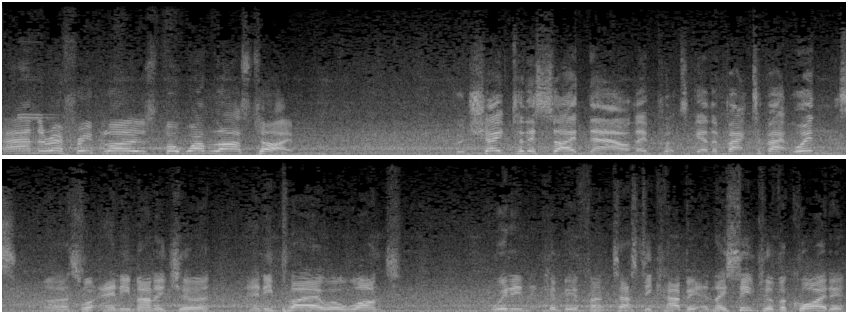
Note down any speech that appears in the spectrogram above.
And the referee blows for one last time. Good shape to this side now. They've put together back-to-back -back wins. Well, that's what any manager any player will want. Winning can be a fantastic habit, and they seem to have acquired it.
